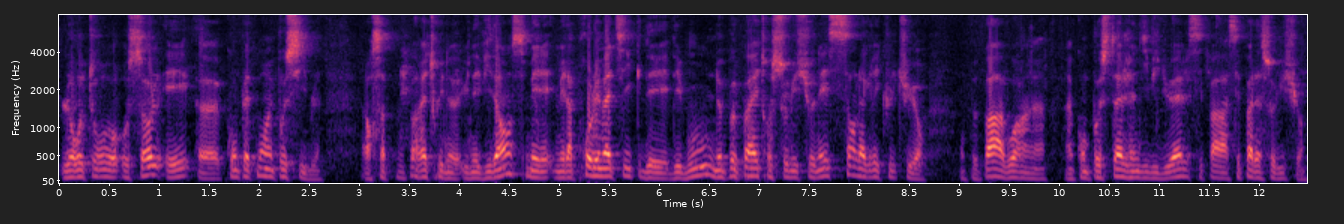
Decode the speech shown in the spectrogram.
le retour au sol est euh, complètement impossible. Alors ça peut paraître une, évidence, mais, la problématique des, boues ne peut pas être solutionnée sans l'agriculture. On ne peut pas avoir un, compostage individuel, ce n'est pas, pas, la solution.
